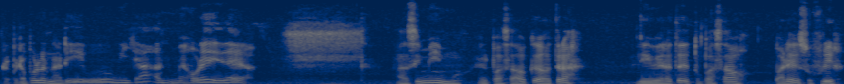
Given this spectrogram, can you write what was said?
Respira por la nariz, weón, y ya, mejores ideas. Así mismo, el pasado quedó atrás. Libérate de tu pasado. Pare de sufrir.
